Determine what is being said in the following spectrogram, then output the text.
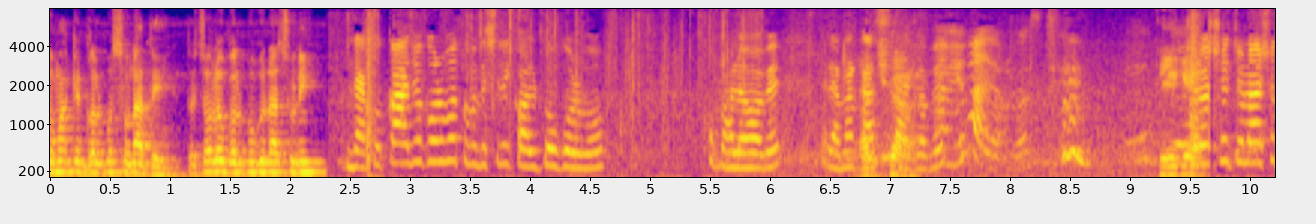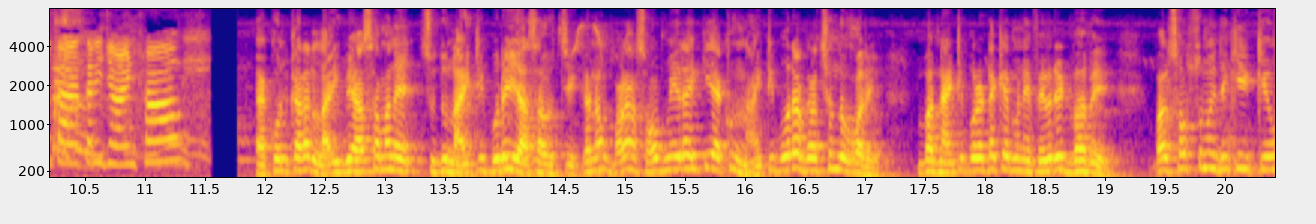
তোমাকে গল্প শোনাতে। তো চলো গল্পগুলো শুনি। দেখো কাজও করব তোমাদের সাথে গল্পও করব। খুব ভালো হবে। আমার কাজ লাগাবে চলে আসো চলে আসো তাড়াতাড়ি জয়েন্ট হও। এখনকার লাইভে আসা মানে শুধু নাইটি পরেই আসা হচ্ছে। কেন? বাড়া সব মেয়েরাই কি এখন নাইটি পরা পছন্দ করে? বা নাইটি পরাটাকে মানে ফেভারিট ভাবে? বা সবসময় দেখি কেউ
